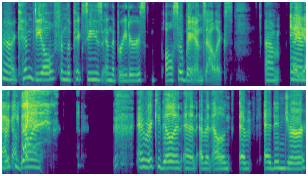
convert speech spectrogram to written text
Uh, Kim Deal from the Pixies and the Breeders also bans Alex. Um, oh, and uh, yeah, Ricky Dillon and Ricky Dillon and Evan El- Ev- Edinger,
